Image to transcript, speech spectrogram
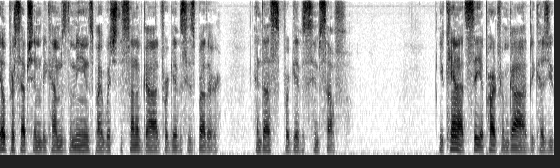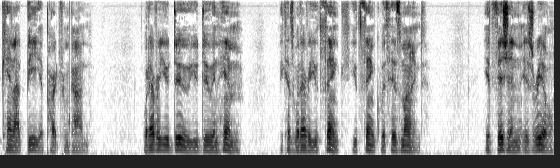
Healed perception becomes the means by which the Son of God forgives his brother, and thus forgives himself. You cannot see apart from God because you cannot be apart from God. Whatever you do, you do in Him, because whatever you think, you think with His mind. If vision is real,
